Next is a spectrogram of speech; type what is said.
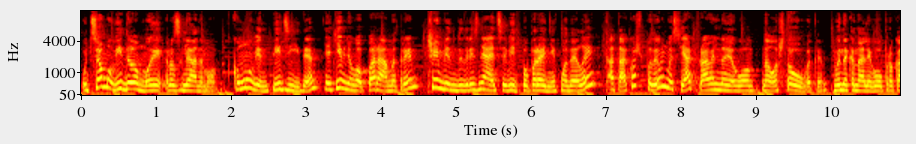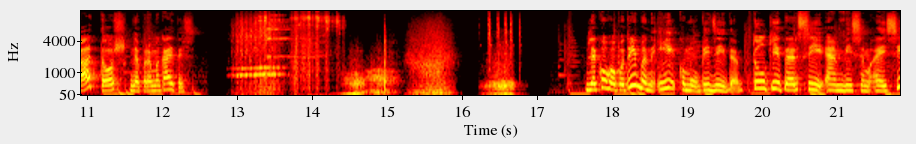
У цьому відео ми розглянемо, кому він підійде, які в нього параметри, чим він відрізняється від попередніх моделей, а також подивимось, як правильно його налаштовувати. Ви на каналі GoProCat, тож не перемикайтесь. Для кого потрібен і кому підійде? Toolkit RC M8AC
